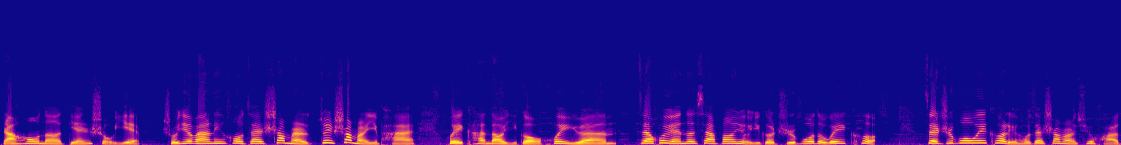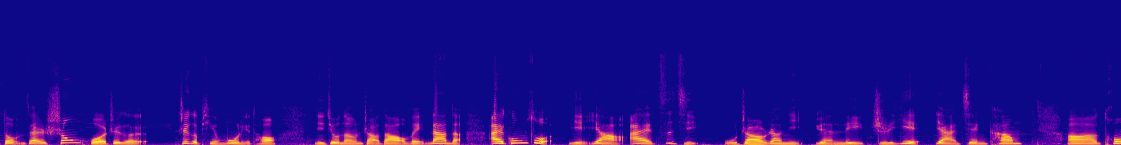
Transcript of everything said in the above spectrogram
然后呢点首页。首页完了以后，在上面最上面一排会看到一个会员，在会员的下方有一个直播的微课，在直播微课里头，在上面去滑动，在生活这个这个屏幕里头，你就能找到伟娜的爱工作也要爱自己五招，让你远离职业亚健康。啊，通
